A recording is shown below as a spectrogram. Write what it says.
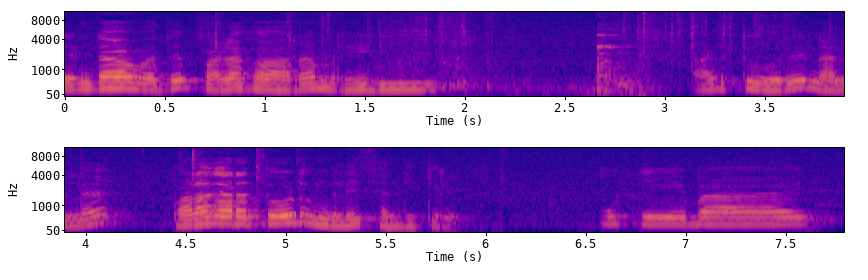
ரெண்டாவது பலகாரம் ரெடி அடுத்து ஒரு நல்ல பலகாரத்தோடு உங்களை சந்திக்கிறேன். Okay, bye.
